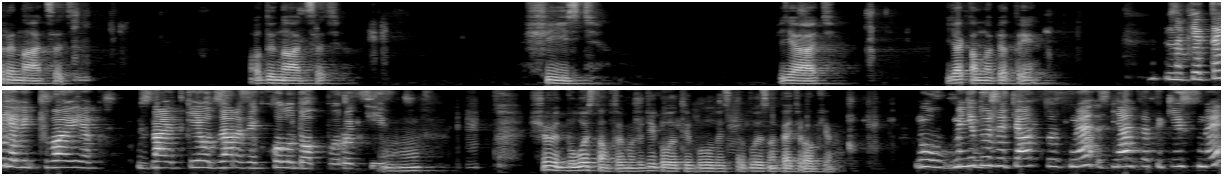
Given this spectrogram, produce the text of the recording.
13, 11, 6, 5. Як там на п'яти? На п'яти я відчуваю, як знаю, такий от зараз як холодок по руці. Угу. Що відбулося там в твоєму житті, коли ти було десь приблизно 5 років? Ну, мені дуже часто сни, сняться такі сни,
